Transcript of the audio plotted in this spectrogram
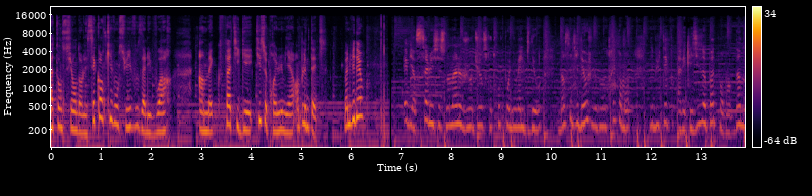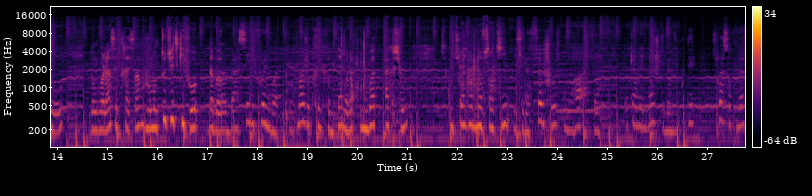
attention, dans les séquences qui vont suivre, vous allez voir un mec fatigué qui se prend une lumière en pleine tête. Bonne vidéo Eh bien salut c'est Snowman, aujourd'hui on se retrouve pour une nouvelle vidéo. Dans cette vidéo je vais vous montrer comment débuter avec les isopodes pour moins d'un euro. Donc voilà c'est très simple, je vous montre tout de suite ce qu'il faut. D'abord, bah c'est il faut une boîte. Donc moi j'ai pris comme ça, voilà, une boîte action qui coûte 69 centimes et c'est la seule chose qu'on aura à faire. Donc un élevage qui va vous coûter 69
